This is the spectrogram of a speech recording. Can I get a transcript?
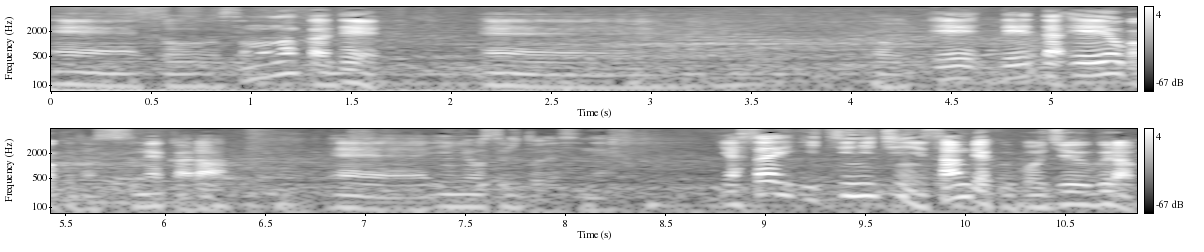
えー、とその中で、えーとえデータ栄養学の勧めから、えー引用するとですね野菜1日に 350g う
